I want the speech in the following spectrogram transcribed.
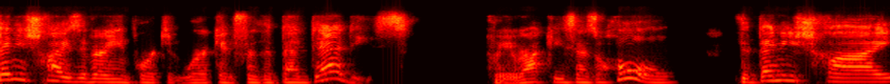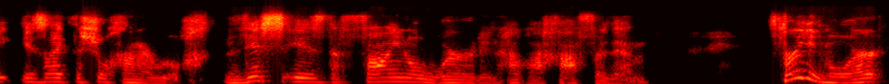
Ben Ish Chai is a very important work. And for the Baghdadis, for Iraqis as a whole, the Ben Ish Chai is like the Shulchan Aruch. This is the final word in halacha for them. Furthermore,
